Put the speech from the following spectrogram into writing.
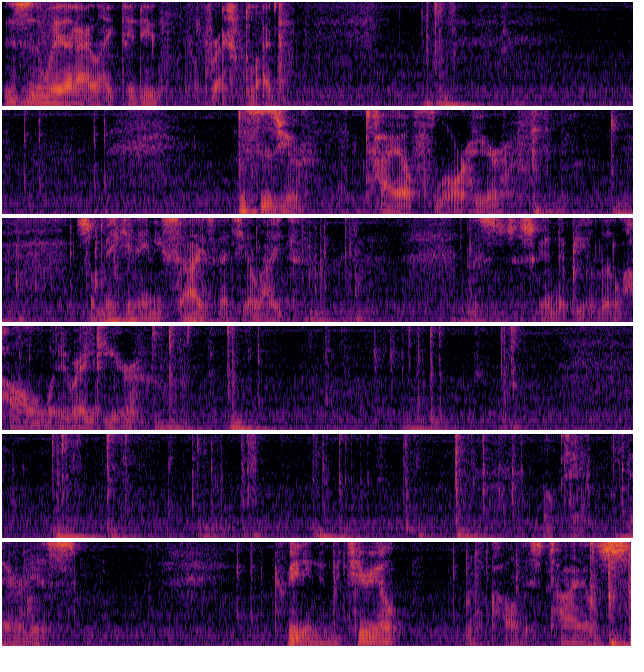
This is the way that I like to do fresh blood. This is your tile floor here. So make it any size that you like. This is just going to be a little hallway right here. Okay, there it is. Create a new material. I'll call this tiles.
